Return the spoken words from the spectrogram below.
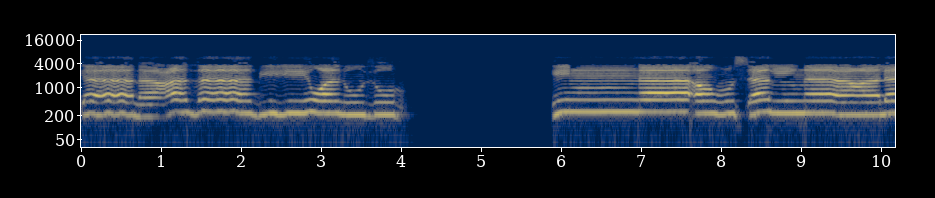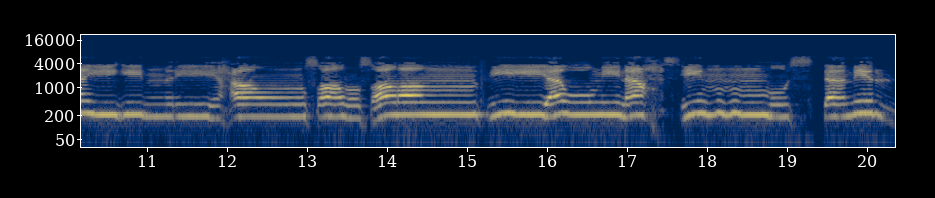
كان عذابي ونذر إنا أرسلنا عليهم ريحا صرصرا في يوم نحس مستمر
